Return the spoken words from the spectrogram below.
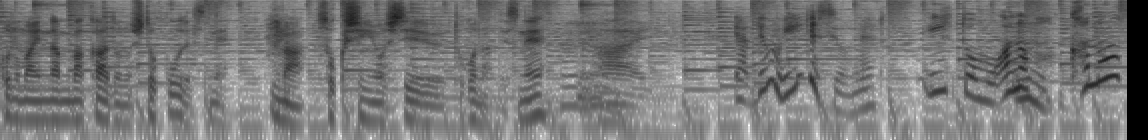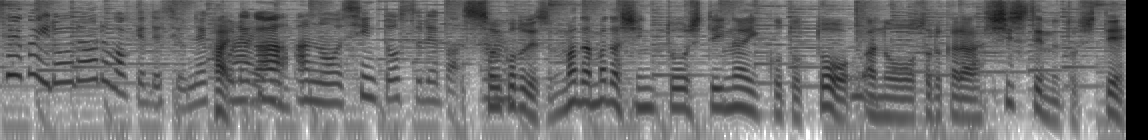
このマイナンバーカードの取得をですね今促進をしているところなんですね。うん。はいいやでもいいですよね。いいと思う。あの、うん。可能性がいろいろあるわけですよね、はい。これが、あの浸透すれば。そういうことです、まだまだ浸透していないことと、うん。あのそれからシステムとして、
